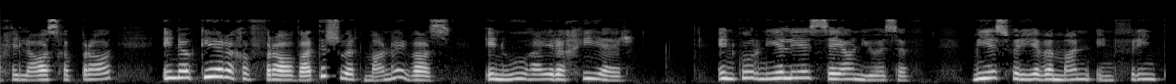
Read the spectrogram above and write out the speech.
Archelaas gepraat en noukeurig gevra wat er soort man hy was en hoe hy regeer. En Cornelius sê aan Joosef, mees verhewe man en vriend,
